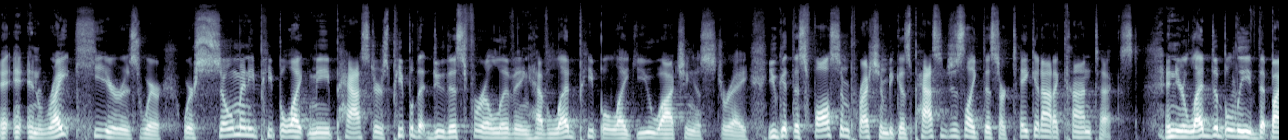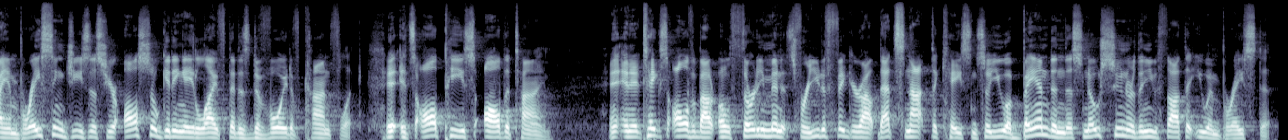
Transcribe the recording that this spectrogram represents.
and, right here is where, where so many people like me, pastors, people that do this for a living, have led people like you watching astray. You get this false impression because passages like this are taken out of context. And you're led to believe that by embracing Jesus, you're also getting a life that is devoid of conflict. It's all peace all the time. And it takes all of about, oh, 30 minutes for you to figure out that's not the case. And so you abandon this no sooner than you thought that you embraced it.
